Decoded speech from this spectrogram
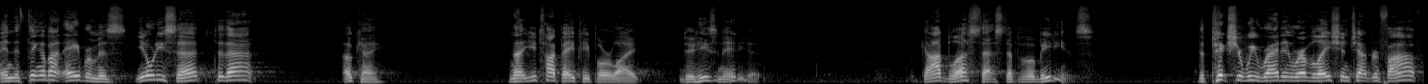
And the thing about Abram is, you know what he said to that? Okay. Now, you type A people are like, dude, he's an idiot. God bless that step of obedience. The picture we read in Revelation chapter 5,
